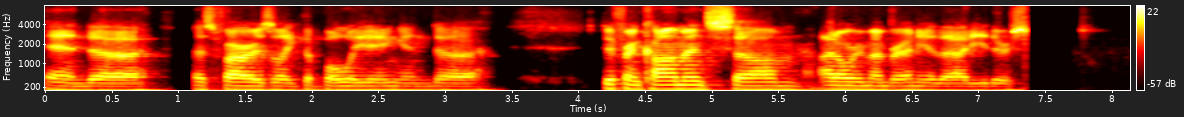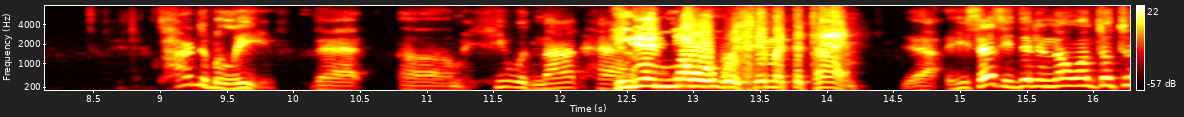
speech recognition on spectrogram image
and uh, as far as like the bullying and uh, different comments, um, I don't remember any of that either. So. It's hard to believe that um, he would not have. He didn't know it was him at the time. Yeah, he says he didn't know until t-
